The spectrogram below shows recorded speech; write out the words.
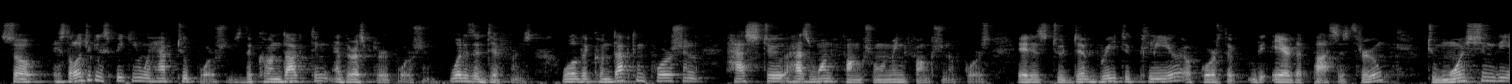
So histologically speaking, we have two portions, the conducting and the respiratory portion. What is the difference? Well, the conducting portion has to has one function, one main function, of course. It is to debris, to clear, of course, the, the air that passes through, to moisten the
